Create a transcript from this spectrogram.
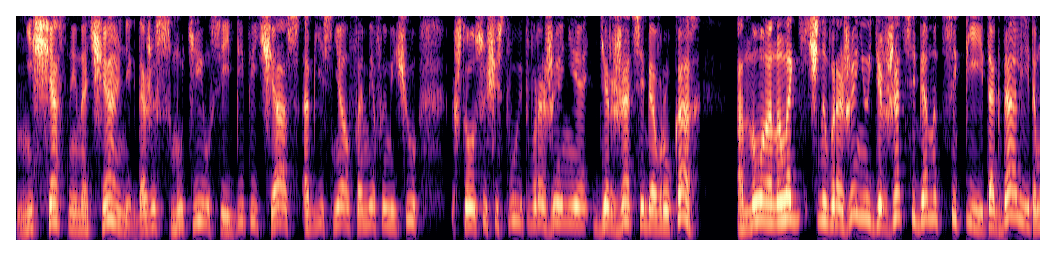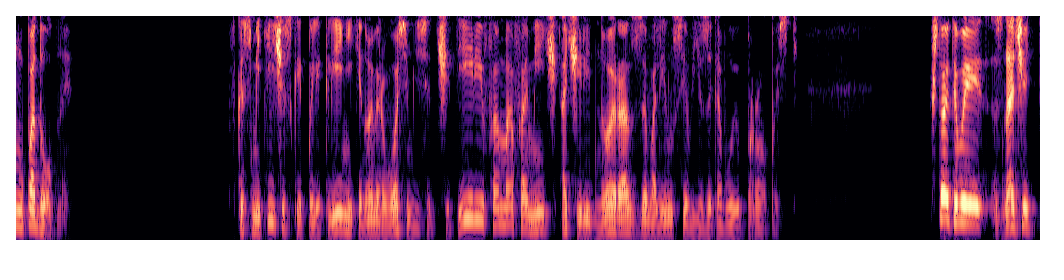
Несчастный начальник даже смутился и битый час объяснял Фоме Фомичу, что существует выражение «держать себя в руках», оно аналогично выражению «держать себя на цепи» и так далее и тому подобное. В косметической поликлинике номер 84 Фома Фомич очередной раз завалился в языковую пропасть. Что это вы, значит,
